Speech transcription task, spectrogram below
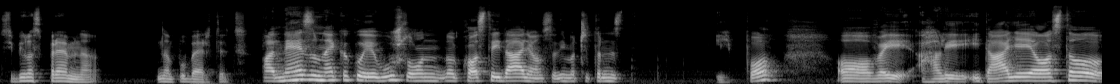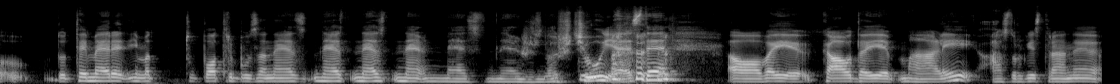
Si bila spremna na pubertet? Pa ne znam, nekako je ušlo, on koste i dalje, on sad ima 14 i po, ovaj, ali i dalje je ostao do te mere, ima tu potrebu za ne, ne, ne, ne, ne, nežnošću, jeste, ovaj, kao da je mali, a s druge strane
